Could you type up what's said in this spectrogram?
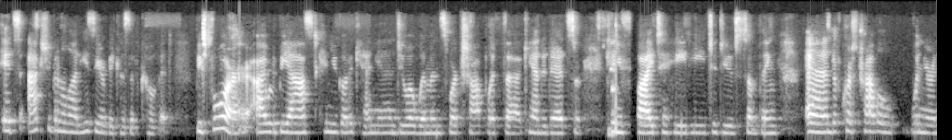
it's actually been a lot easier because of COVID before I would be asked, can you go to Kenya and do a women's workshop with uh, candidates, or can you fly to Haiti to do something? And of course, travel when you're an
